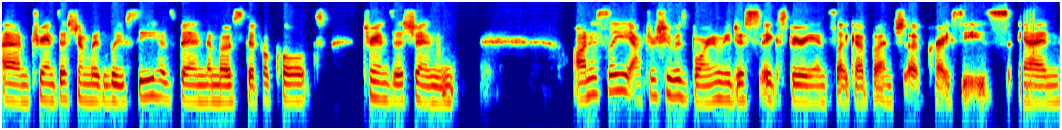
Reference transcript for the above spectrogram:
um, transition with Lucy has been the most difficult transition honestly, after she was born, we just experienced like a bunch of crises. And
